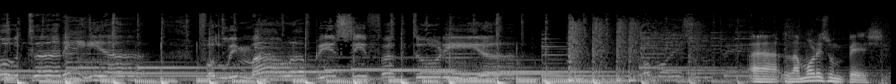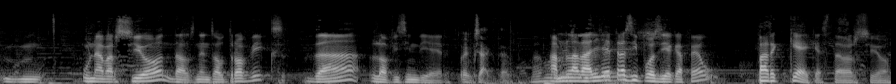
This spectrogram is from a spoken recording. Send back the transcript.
loteria fot-li mal a piscifactoria Uh, L'amor és un peix. Mm, Una versió dels nens eutròfics de Love is in the air. Exacte. Amb la de lletres i poesia que feu, per què aquesta versió?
